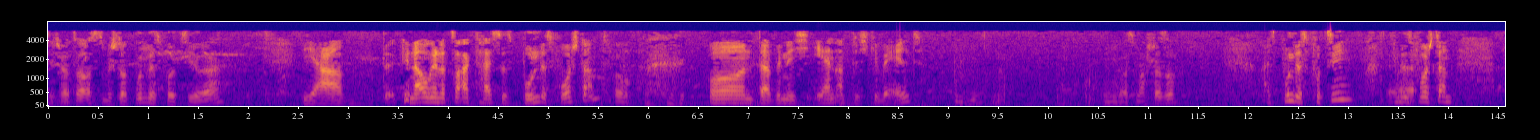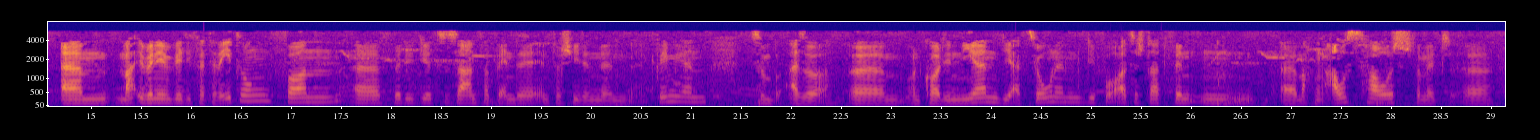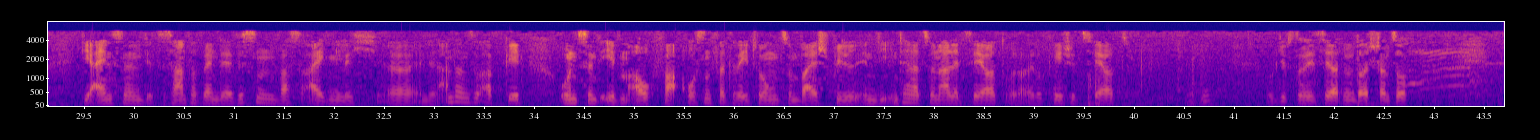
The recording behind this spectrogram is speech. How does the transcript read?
Wie schaut's aus? Du bist doch Bundesfuzzi, oder? Ja, genau gesagt heißt es Bundesvorstand. Oh. Und da bin ich ehrenamtlich gewählt. Und was machst du da so? Als Bundesfuzzi, Ja. Bundesvorstand, ähm, übernehmen wir die Vertretung von äh, für die Diözesanverbände in verschiedenen Gremien, zum, also ähm, und koordinieren die Aktionen, die vor Ort stattfinden, äh, machen Austausch, damit äh, die einzelnen Diözesanverbände wissen, was eigentlich äh, in den anderen so abgeht und sind eben auch Ver- Außenvertretungen, zum Beispiel in die internationale CERT oder europäische CERT Wo gibt's denn die Theater in Deutschland so?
